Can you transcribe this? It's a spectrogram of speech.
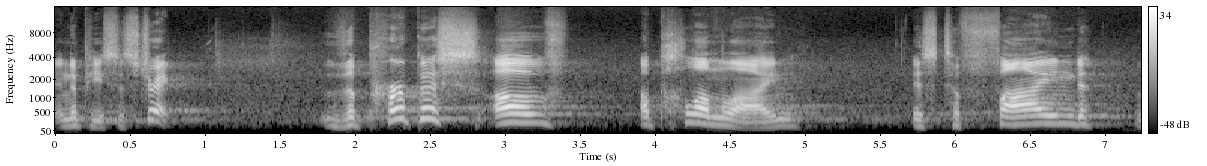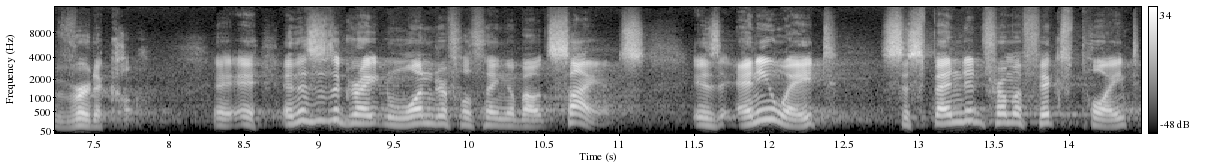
and a piece of string. The purpose of a plumb line is to find vertical. And this is the great and wonderful thing about science is any weight suspended from a fixed point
